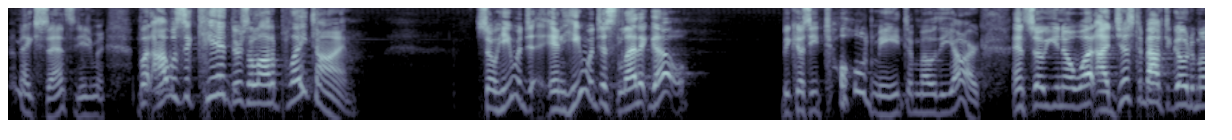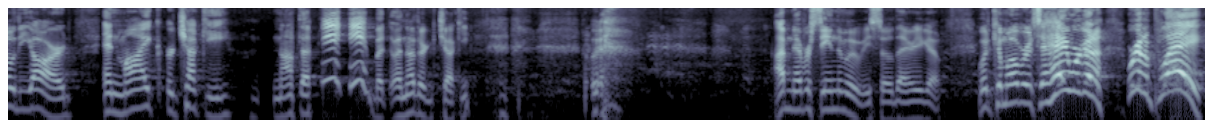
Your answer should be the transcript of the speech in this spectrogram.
That makes sense. But I was a kid. There's a lot of playtime. So he would, and he would just let it go because he told me to mow the yard. And so, you know what? I just about to go to mow the yard, and Mike or Chucky, not the, but another Chucky. I've never seen the movie, so there you go. Would come over and say, "Hey, we're gonna we're gonna play.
